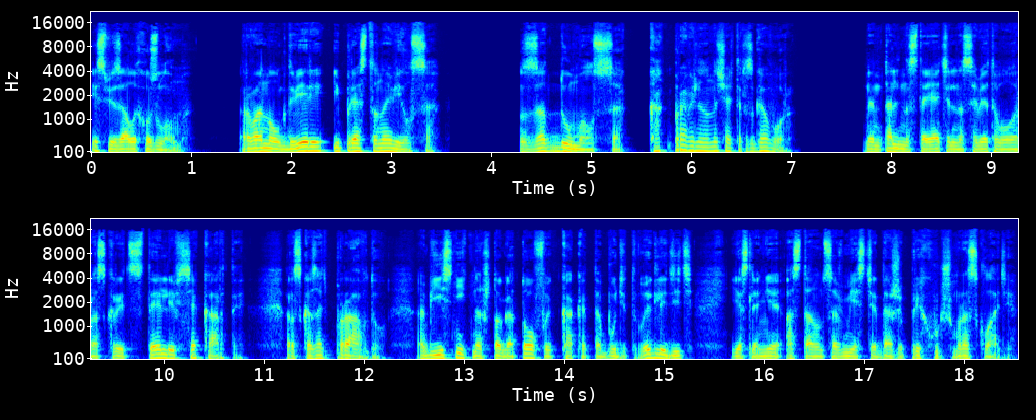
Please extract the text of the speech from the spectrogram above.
и связал их узлом. Рванул к двери и приостановился. Задумался, как правильно начать разговор. Ненталь настоятельно советовал раскрыть Стелле все карты, рассказать правду, объяснить, на что готов и как это будет выглядеть, если они останутся вместе даже при худшем раскладе.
